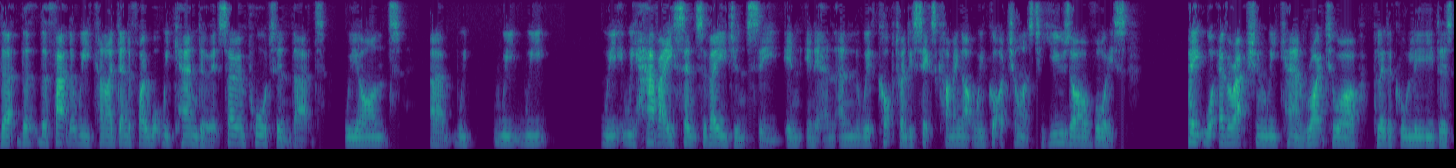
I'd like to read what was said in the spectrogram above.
the, the, the fact that we can identify what we can do. It's so important that we aren't, um, we, we, we, we we have a sense of agency in in it. And and with COP26 coming up we've got a chance to use our voice take whatever action we can write to our political leaders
